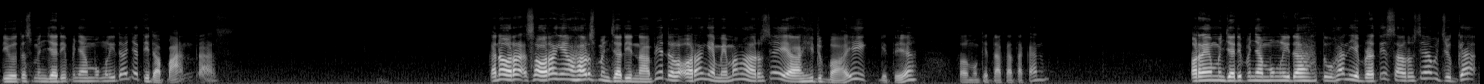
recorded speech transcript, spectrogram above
diutus menjadi penyambung lidahnya tidak pantas. Karena orang, seorang yang harus menjadi nabi adalah orang yang memang harusnya ya hidup baik gitu ya. Kalau mau kita katakan Orang yang menjadi penyambung lidah Tuhan ya berarti seharusnya juga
